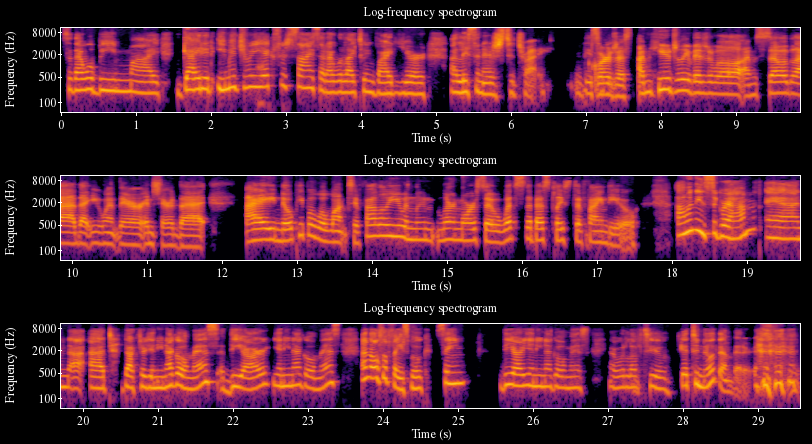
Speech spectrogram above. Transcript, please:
So that will be my guided imagery exercise that I would like to invite your uh, listeners to try. Gorgeous. Week. I'm hugely visual. I'm so glad that you went there and shared that. I know people will want to follow you and learn more. So, what's the best place to find you? I'm on Instagram and uh, at Dr. Yanina Gomez, Dr. Yanina Gomez, and also Facebook, same Dr. Yanina Gomez. I would love to get to know them better.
